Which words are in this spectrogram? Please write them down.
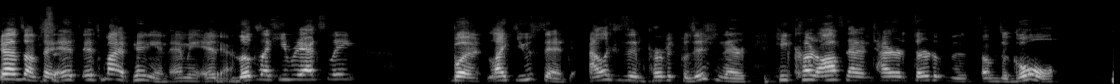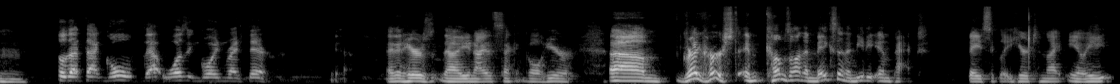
Yeah, that's what I'm saying. So- it, it's my opinion. I mean, it Yeah. looks like he reacts late, but like you said, Alex is in perfect position there. He cut off that entire third of the of the goal, Mhm. so that that goal that wasn't going right there. Yeah, and then here's now United's second goal here. Um, Greg Hurst and comes on and makes an immediate impact basically here tonight. You know, he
